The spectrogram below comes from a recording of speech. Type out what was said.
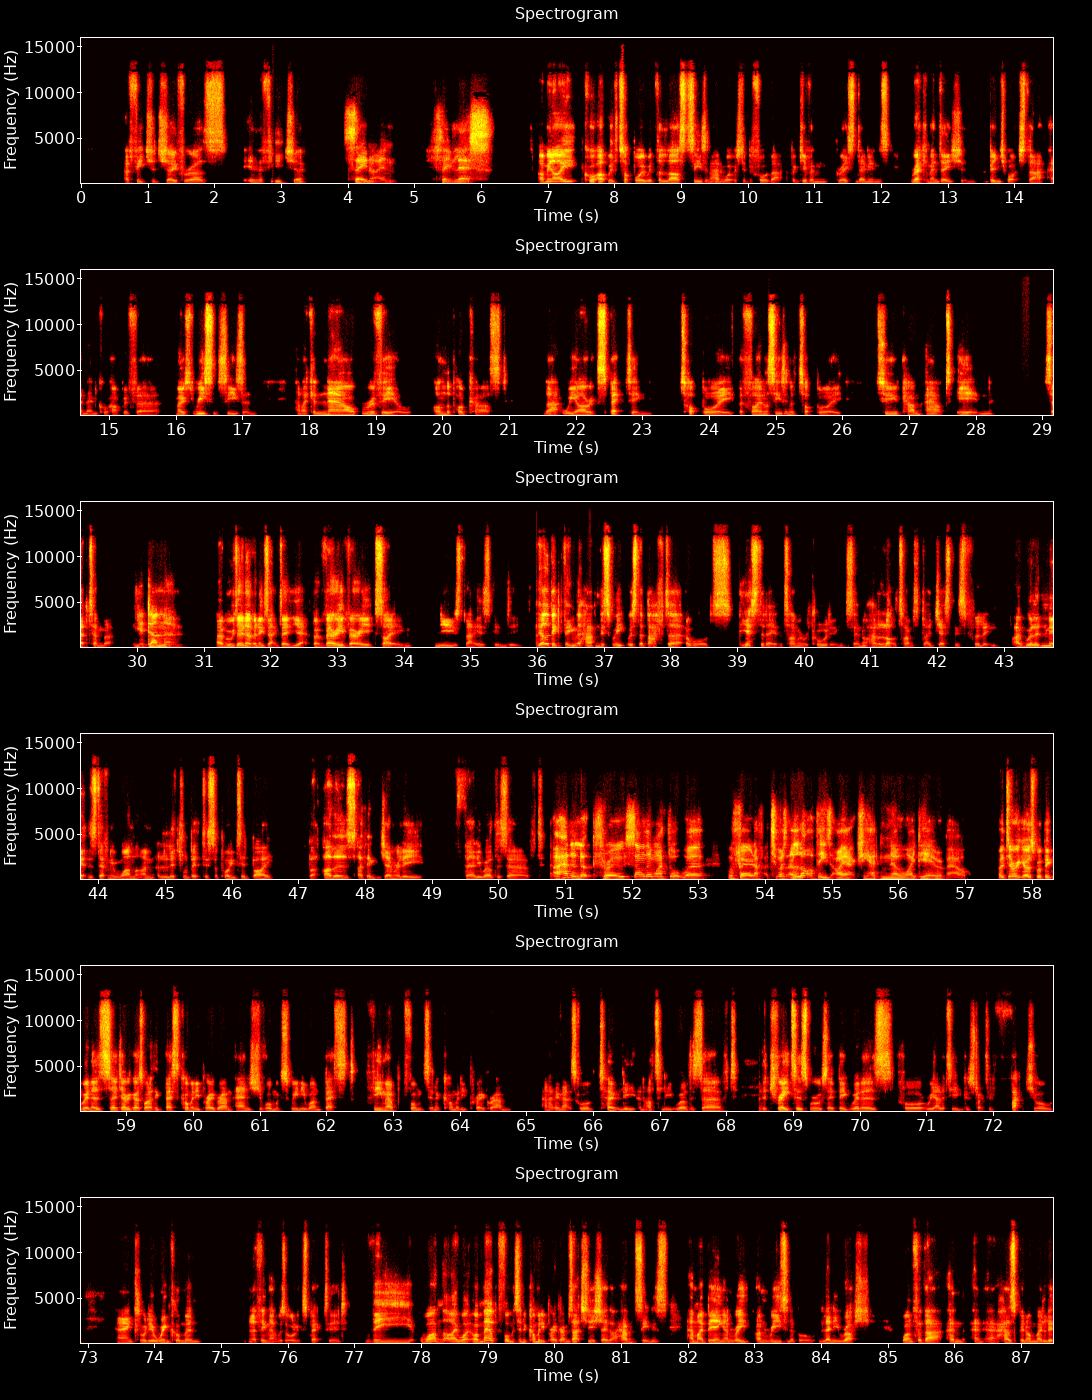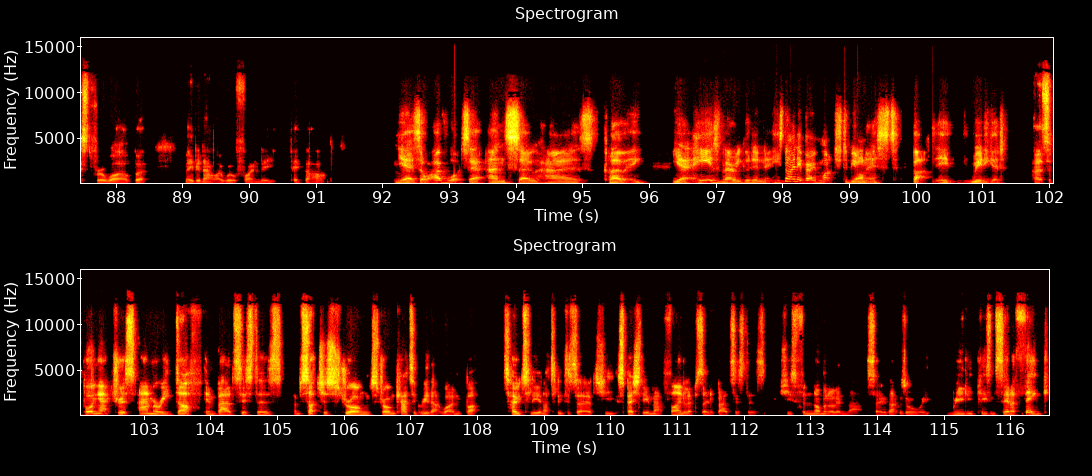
a featured show for us in the future. Say nothing. Say less. I mean, I caught up with Top Boy with the last season. I hadn't watched it before that, but given Grace and Damien's recommendation, binge watched that and then caught up with the most recent season. And I can now reveal on the podcast that we are expecting Top Boy, the final season of Top Boy, to come out in September. You're done now. Uh, but we don't have an exact date yet, but very, very exciting news that is indeed. The other big thing that happened this week was the BAFTA Awards yesterday at the time of recording. So, not had a lot of time to digest this fully. I will admit there's definitely one that I'm a little bit disappointed by, but others I think generally fairly well deserved. I had a look through. Some of them I thought were were fair enough. To us, a lot of these I actually had no idea about. But Derry Girls were big winners. So Derry Girls won, I think, best comedy program, and Siobhan McSweeney won best female performance in a comedy program. And I think that's all totally and utterly well deserved. The Traitors were also big winners for reality and constructive factual, and Claudia Winkleman. And I think that was all expected. The one that I want, or male performance in a comedy program, is actually a show that I haven't seen. Is Am I Being Unre- Unreasonable? Lenny Rush one for that, and and it has been on my list for a while, but maybe now I will finally pick that up. Yeah, so I've watched it, and so has Chloe. Yeah, he is very good in it. He's not in it very much, to be honest, but he's really good. Uh, supporting actress Anne Marie Duff in Bad Sisters. I'm such a strong, strong category that one, but totally and utterly deserved. She, especially in that final episode of Bad Sisters, she's phenomenal in that. So that was always really pleasing to see. And I think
